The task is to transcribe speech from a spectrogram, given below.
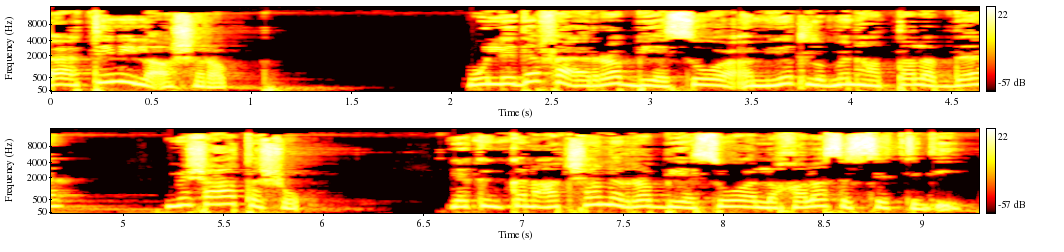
أعطني لأشرب. واللي دفع الرب يسوع أن يطلب منها الطلب ده مش عطشه لكن كان عطشان الرب يسوع لخلاص الست دي.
